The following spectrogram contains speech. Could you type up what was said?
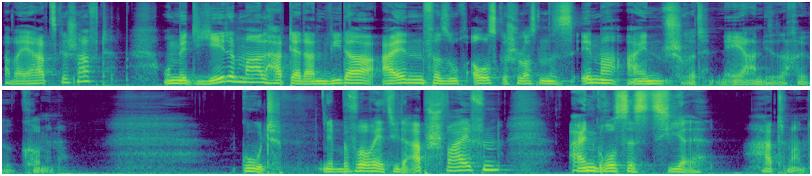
Aber er hat es geschafft. Und mit jedem Mal hat er dann wieder einen Versuch ausgeschlossen, Es ist immer einen Schritt näher an die Sache gekommen. Gut, bevor wir jetzt wieder abschweifen, ein großes Ziel hat man.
